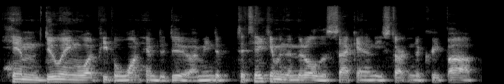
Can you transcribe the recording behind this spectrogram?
him doing what people want him to do. I mean, to, to take him in the middle of the second and he's starting to creep up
